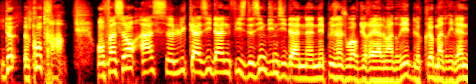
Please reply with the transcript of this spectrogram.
de euh, contrat. Enfin, selon As, Lucas Zidane, fils de Zinedine Zidane, n'est plus un joueur du Real Madrid. Le club madrilène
